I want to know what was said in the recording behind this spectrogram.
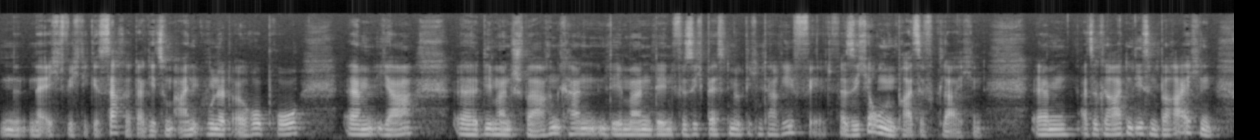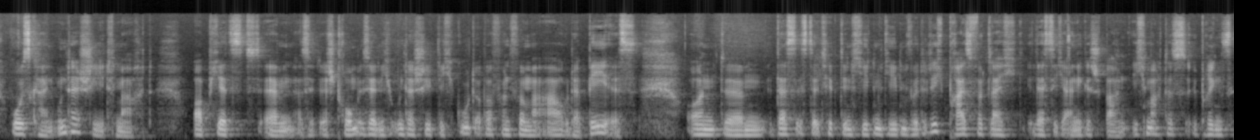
eine echt wichtige Sache. Da geht es um einige hundert Euro pro ähm, Jahr, äh, die man sparen kann, indem man den für sich bestmöglichen Tarif wählt. Versicherungenpreise vergleichen. Ähm, also gerade in diesen Bereichen, wo es keinen Unterschied macht, ob jetzt, also der Strom ist ja nicht unterschiedlich gut, ob er von Firma A oder B ist. Und das ist der Tipp, den ich jedem geben würde. Durch Preisvergleich lässt sich einiges sparen. Ich mache das übrigens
